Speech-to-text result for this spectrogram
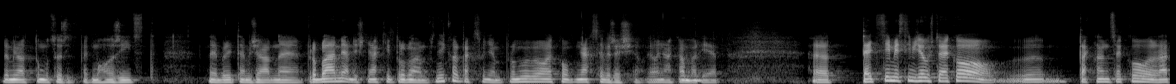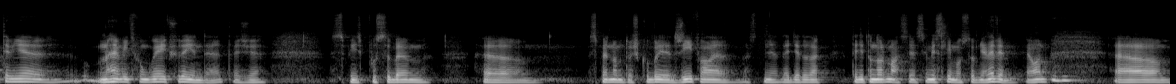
kdo měl k tomu co říct, tak mohl říct. Nebyly tam žádné problémy a když nějaký problém vznikl, tak se o něm promluvil, jako nějak se vyřešil, jo, nějaká mm. bariéra. Eh, teď si myslím, že už to jako eh, takhle jako relativně mnohem víc funguje i všude jinde, takže svým způsobem uh, jsme jenom trošku byli dřív, ale vlastně teď je to tak, teď je to norma, si, si myslím osobně, nevím. Jo? Mm-hmm. Uh,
